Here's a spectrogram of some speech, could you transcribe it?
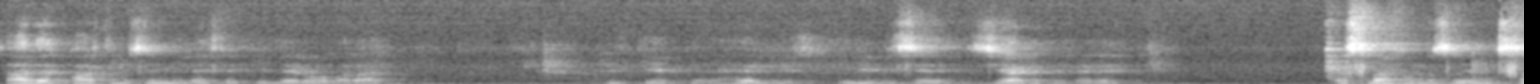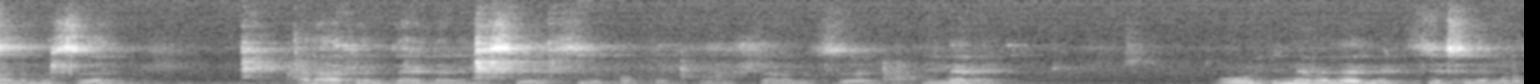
Saadet Partimizin milletvekilleri olarak Türkiye'de her bir ilimizi ziyaret ederek esnafımızı, insanımızı, kanaat önderlerimizi, sivil toplum kuruluşlarımızı dinlemek, bu dinlemelerin neticesinde bunu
